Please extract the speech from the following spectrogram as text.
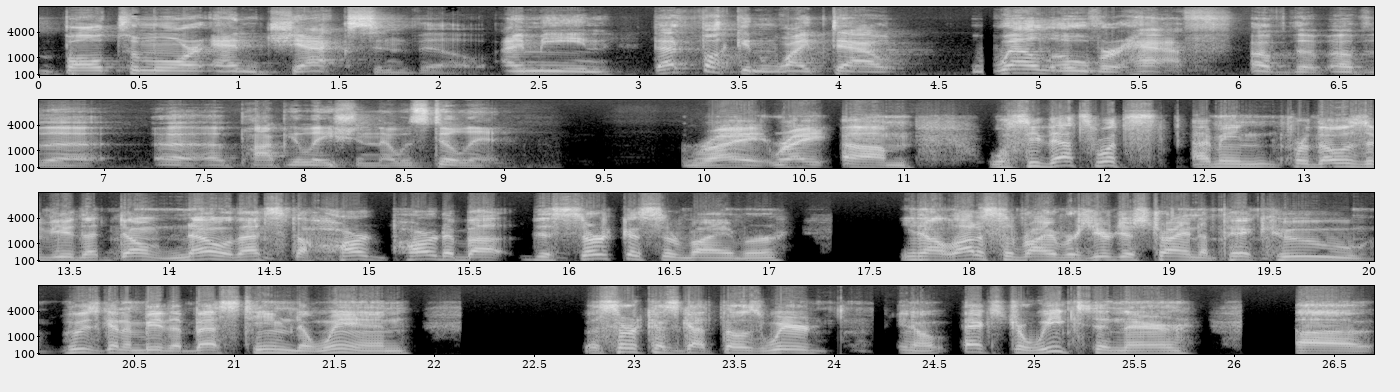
Baltimore, and Jacksonville. I mean, that fucking wiped out well over half of the of the uh, population that was still in. Right, right. Um, well, see, that's what's. I mean, for those of you that don't know, that's the hard part about the Circa Survivor. You know, a lot of survivors, you're just trying to pick who who's going to be the best team to win. The Circa's got those weird, you know, extra weeks in there. Uh,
